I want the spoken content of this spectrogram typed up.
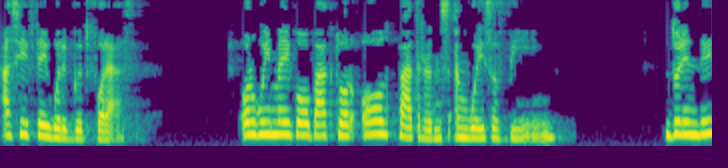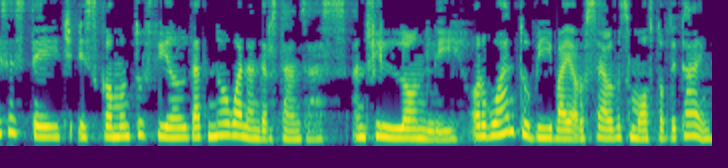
as if they were good for us or we may go back to our old patterns and ways of being. During this stage, it's common to feel that no one understands us and feel lonely or want to be by ourselves most of the time.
